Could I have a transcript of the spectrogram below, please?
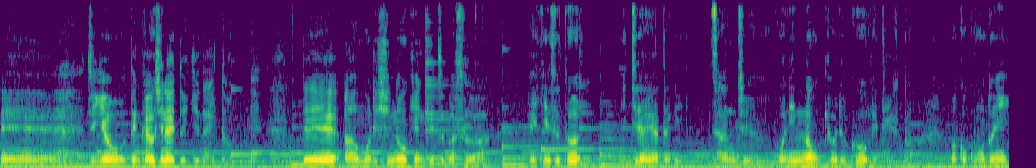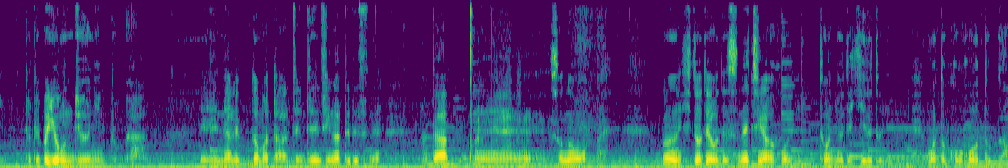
えー、事業展開をしないといけないと。で青森市の献血バスは平均すると1台あたり35人の協力を得ていると、まあ、ここ本当に例えば40人とか、えー、なるとまた全然違ってですね。また、えー、その分人手をですね違う方に投入できるというもっと広報とか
